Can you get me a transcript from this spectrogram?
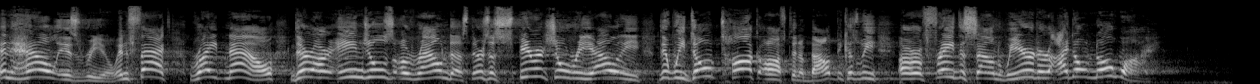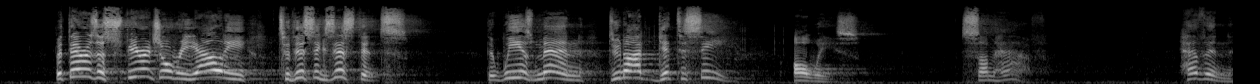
and hell is real. In fact, right now, there are angels around us. There's a spiritual reality that we don't talk often about because we are afraid to sound weird, or I don't know why. But there is a spiritual reality to this existence that we as men do not get to see always. Some have. Heaven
